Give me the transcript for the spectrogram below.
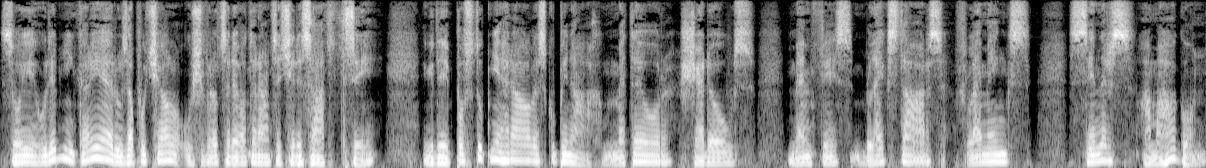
Svoji hudební kariéru započal už v roce 1963, kdy postupně hrál ve skupinách Meteor, Shadows, Memphis, Black Stars, Flemings, Sinners a Mahagon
